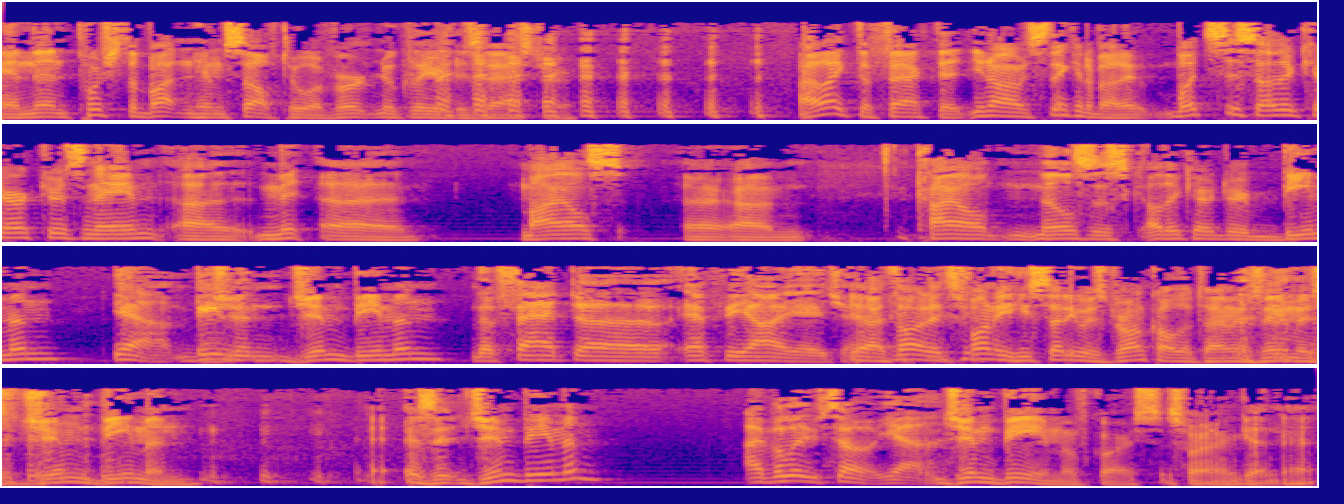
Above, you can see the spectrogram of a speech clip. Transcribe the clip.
and then push the button himself to avert nuclear disaster. I like the fact that, you know, I was thinking about it. What's this other character's name? Uh, uh, Miles, uh, um, Kyle Mills's other character, Beamon? Yeah, Beamon. Jim, Jim Beamon? The fat, uh, FBI agent. Yeah, I thought it's funny. He said he was drunk all the time. His name is Jim Beamon. Is it Jim Beamon? I believe so, yeah. Jim Beam, of course, is what I'm getting at.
